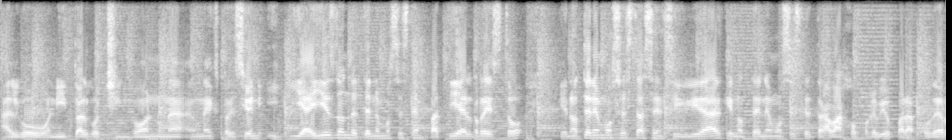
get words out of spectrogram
algo bonito, algo chingón, una, expresión. Y, ahí es donde tenemos esta empatía el resto, que no tenemos esta sensibilidad, que no tenemos este trabajo previo para poder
